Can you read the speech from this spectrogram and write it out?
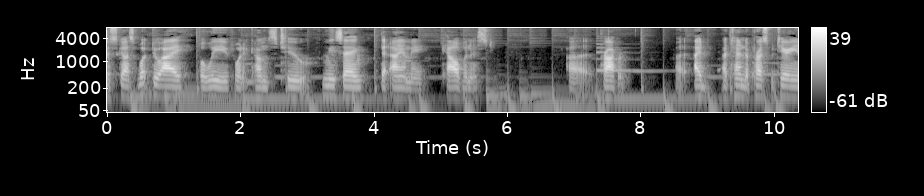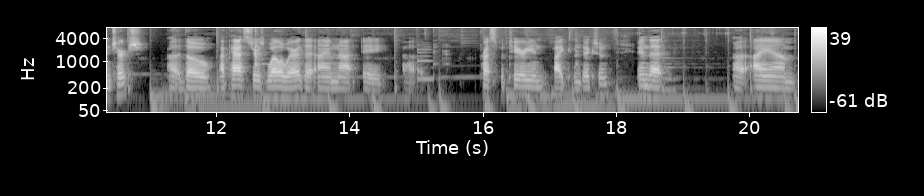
discuss what do I believe when it comes to me saying that I am a Calvinist uh, proper. Uh, I attend a Presbyterian church, uh, though my pastor is well aware that I am not a uh, Presbyterian by conviction, and that uh, I am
